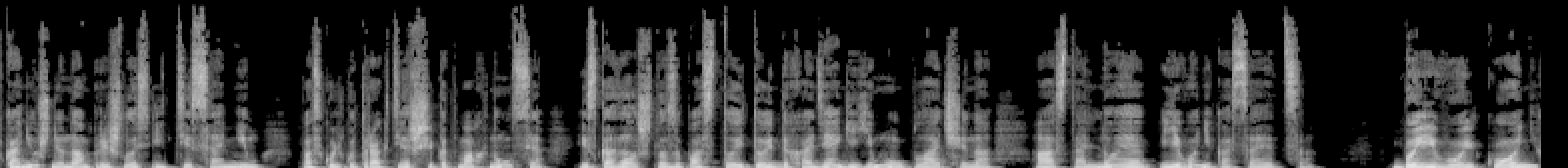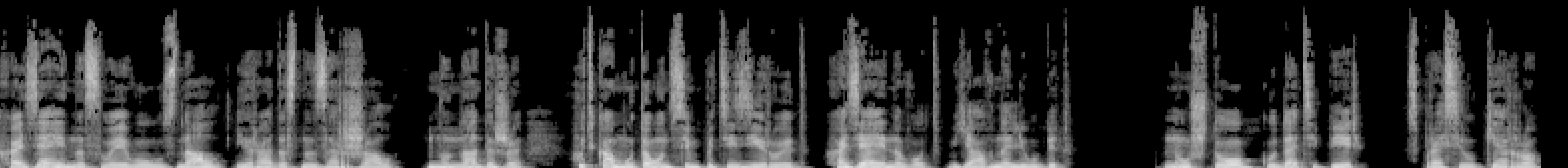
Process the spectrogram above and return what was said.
В конюшню нам пришлось идти самим, поскольку трактирщик отмахнулся и сказал, что за постой той доходяги ему уплачено, а остальное его не касается. Боевой конь хозяина своего узнал и радостно заржал. Ну надо же, хоть кому-то он симпатизирует, хозяина вот явно любит. «Ну что, куда теперь?» — спросил Керро,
